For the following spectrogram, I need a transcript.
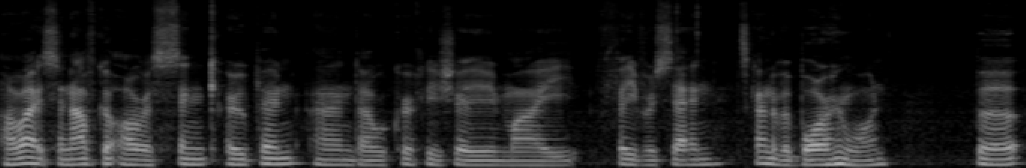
Alright, so now I've got Aura Sync open and I will quickly show you my favourite setting. It's kind of a boring one, but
